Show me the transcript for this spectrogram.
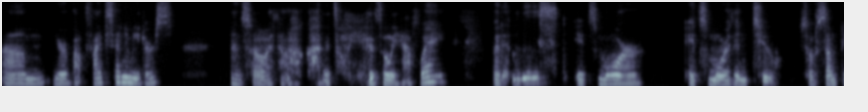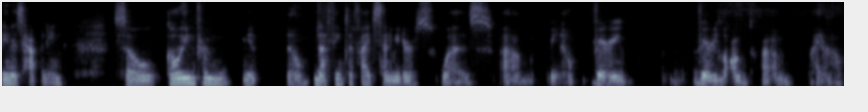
Um, you're about five centimeters. And so I thought, oh God, it's only it's only halfway, but at least it's more, it's more than two. So something is happening. So going from, you know, nothing to five centimeters was, um, you know, very, very long. Um, I don't know.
